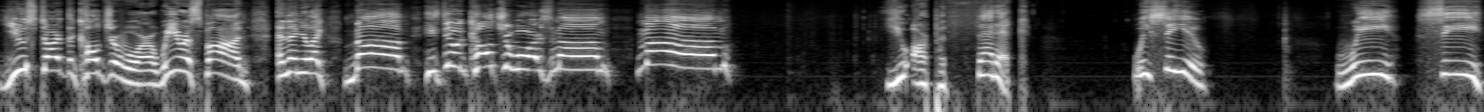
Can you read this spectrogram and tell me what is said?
You start the culture war, we respond, and then you're like, Mom, he's doing culture wars, Mom! Mom! You are pathetic. We see you. We see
